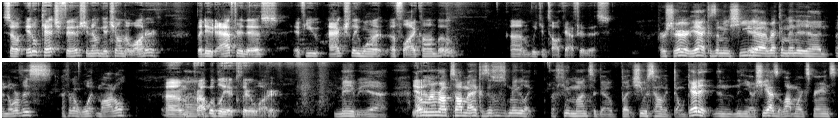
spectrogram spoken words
So it'll catch fish and it'll get you on the water. But dude, after this, if you actually want a fly combo, um, we can talk after this. For sure, yeah. Because I mean, she yeah. uh, recommended a, a Orvis. I forgot what model. Um, um, probably a Clearwater. Maybe, yeah. yeah. I don't remember off the top of my head because this was maybe like a few months ago. But she was telling me, "Don't get it," and you know, she has a lot more experience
